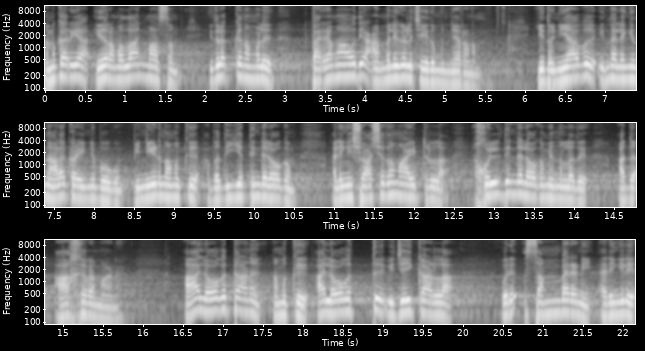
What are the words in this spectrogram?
നമുക്കറിയാം ഈ റമദാൻ മാസം ഇതിലൊക്കെ നമ്മൾ പരമാവധി അമലുകൾ ചെയ്ത് മുന്നേറണം. ഈ ദുനിയാവ് ഇന്നല്ലെങ്കിൽ നാളെ കഴിഞ്ഞു പോകും. പിന്നീട് നമുക്ക് അബദീയത്തിന്റെ ലോകം അല്ലെങ്കിൽ ശാശ്വതമായിട്ടുള്ള ഹുൽദിന്റെ ലോകം എന്നുള്ളത് അത് ആഹ്റമാണ്. ആ ലോകത്താണ് നമുക്ക് ആ ലോകത്ത് വിജയിക്കാനുള്ള ഒരു സംഭരണി അല്ലെങ്കിൽ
